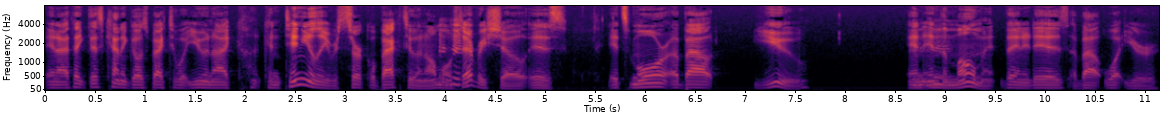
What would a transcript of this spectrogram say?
And I think this kind of goes back to what you and I c- continually circle back to in almost mm-hmm. every show is it's more about you and in the mm-hmm. moment than it is about what you're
